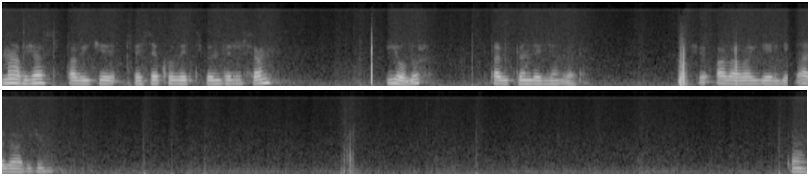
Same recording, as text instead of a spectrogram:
ne yapacağız? Tabii ki destek kuvvet gönderirsem iyi olur. Tabii ki göndereceğim zaten. Şu ala ala geri geri. Hadi abicim. Tamam.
